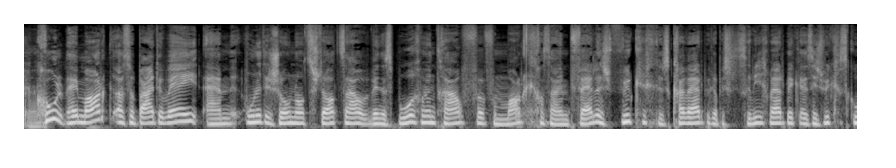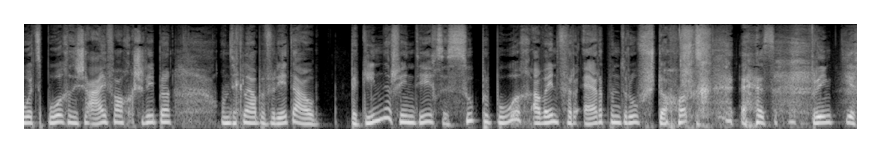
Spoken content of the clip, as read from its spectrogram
Ja. Cool. Hey Marc, also by the way, ähm, unter den Shownotes steht es auch, wenn ihr ein Buch wollt kaufen von Marc, kann ich es auch empfehlen. Es ist wirklich, es ist keine Werbung, aber es ist gleich Werbung. Es ist wirklich ein gutes Buch, es ist einfach geschrieben und ich glaube für jeden auch Beginner finde ich es ein super Buch, auch wenn Vererben drauf steht. es bringt dich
